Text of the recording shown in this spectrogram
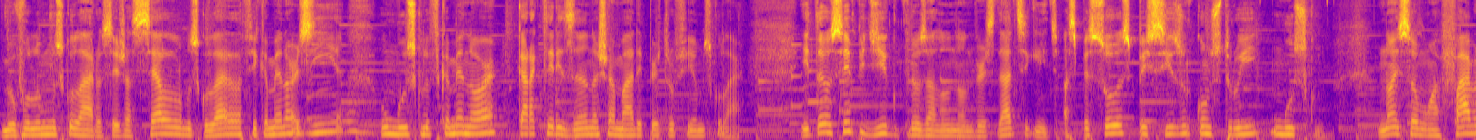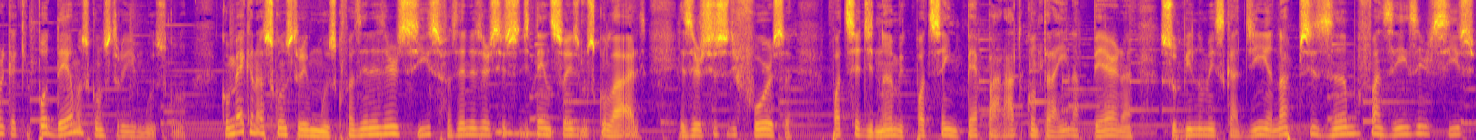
meu volume muscular, ou seja, a célula muscular ela fica menorzinha, o músculo fica menor, caracterizando a chamada hipertrofia muscular. Então eu sempre digo para meus alunos na universidade o seguinte: as pessoas precisam construir músculo. Nós somos uma fábrica que podemos construir músculo. Como é que nós construímos músculo? Fazendo exercício, fazendo exercício de tensões musculares, exercício de força. Pode ser dinâmico, pode ser em pé parado, contraindo a perna, subindo uma escadinha. Nós precisamos fazer exercício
